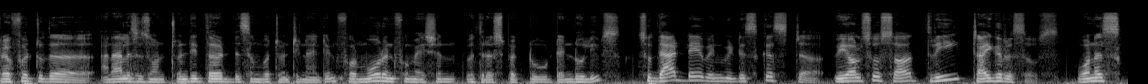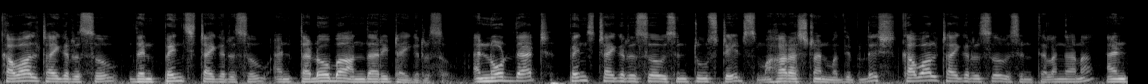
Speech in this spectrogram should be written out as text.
refer to the analysis on 23rd December 2019 for more information with respect to tendu leaves. So that day when we discussed, uh, we also saw three tiger reserves. One is Kaval Tiger Reserve, then Pench Tiger Reserve, and Tadoba Andhari Tiger Reserve. And note that Pench Tiger Reserve is in two states, Maharashtra and Madhya Pradesh. Kaval Tiger Reserve is in Telangana, and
